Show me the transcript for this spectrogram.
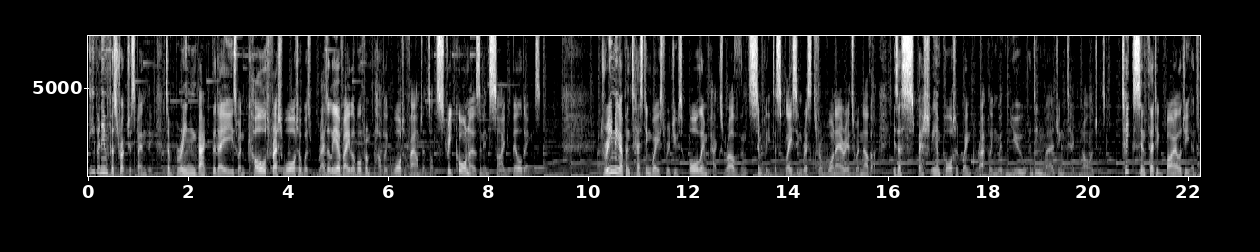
even infrastructure spending to bring back the days when cold, fresh water was readily available from public water fountains on street corners and inside buildings. Dreaming up and testing ways to reduce all impacts rather than simply displacing risks from one area to another is especially important when grappling with new and emerging technologies. Take synthetic biology and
